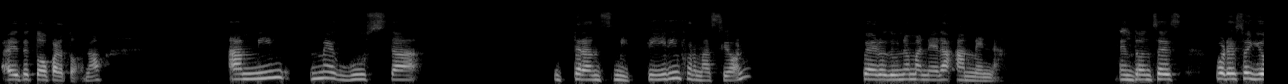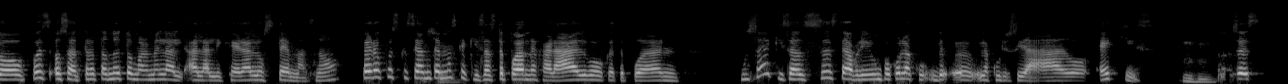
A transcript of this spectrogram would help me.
hay de todo para todo, ¿no? A mí me gusta transmitir información, pero de una manera amena. Entonces, por eso yo, pues, o sea, tratando de tomarme la- a la ligera los temas, ¿no? Pero pues que sean Sí. temas que quizás te puedan dejar algo, que te puedan, no sé, quizás este, abrir un poco la, eh, la curiosidad o X. Entonces,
